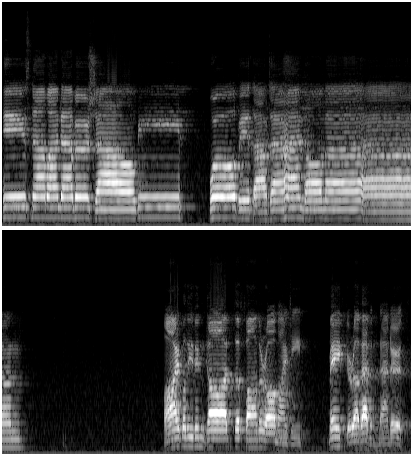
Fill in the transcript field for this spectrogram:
is now, and ever shall be, world without end. Amen. I believe in God, the Father Almighty, maker of heaven and earth,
